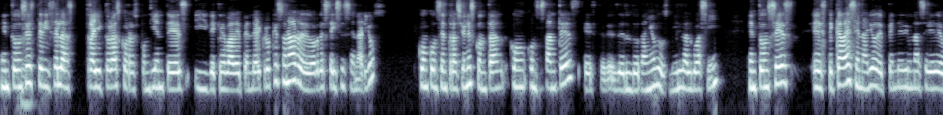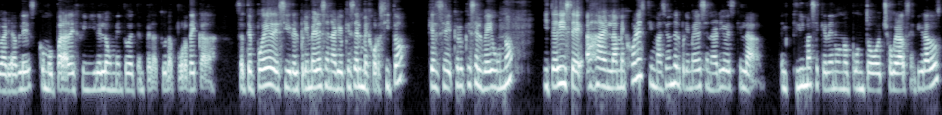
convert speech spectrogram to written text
Entonces te dice las trayectorias correspondientes y de qué va a depender. Creo que son alrededor de seis escenarios con concentraciones constantes este, desde el año 2000, algo así. Entonces, este, cada escenario depende de una serie de variables como para definir el aumento de temperatura por década. O sea, te puede decir el primer escenario que es el mejorcito, que creo que es el B1, y te dice, ajá, en la mejor estimación del primer escenario es que la, el clima se quede en 1.8 grados centígrados.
